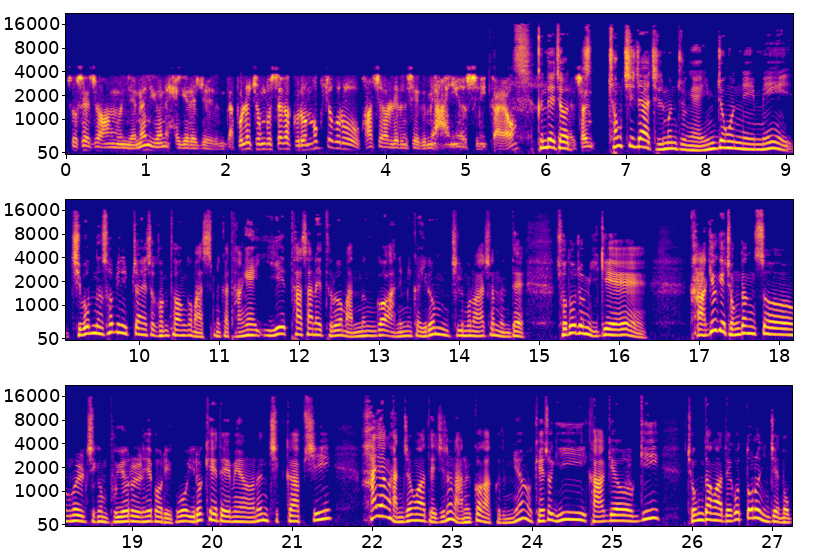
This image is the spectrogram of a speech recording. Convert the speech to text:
조세 저항 문제는 이건 해결해 줘야 된다. 본래 종부세가 그런 목적으로 과세하려는 세금이 아니었으니까요. 근데 저 네, 전- 청취자 질문 중에 임종훈 님이 집 없는 서민 입장에서 검토한 거 맞습니까? 당의 이해 타산에 들어맞는 거 아닙니까? 이런 질문을 하셨는데 저도 좀 이게 가격의 정당성을 지금 부여를 해버리고 이렇게 되면은 집값이 하향 안정화되지는 않을 것 같거든요. 계속 이 가격이 정당화되고 또는 이제 높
